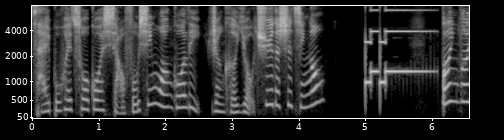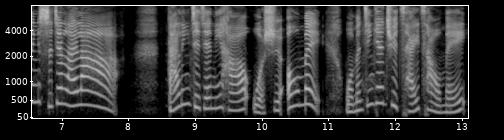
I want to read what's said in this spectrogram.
才不会错过小福星王国里任何有趣的事情哦！布灵布灵，时间来啦！达伶姐姐你好，我是欧妹。我们今天去采草莓，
